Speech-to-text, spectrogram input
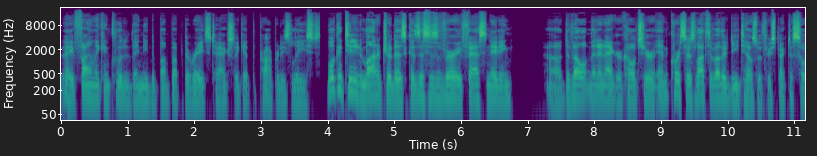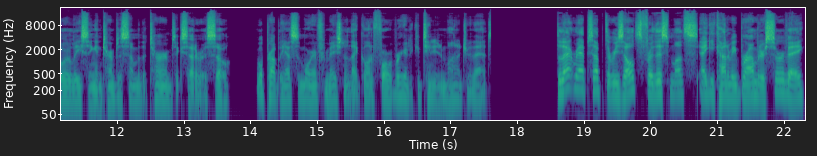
they finally concluded they need to bump up the rates to actually get the properties leased. We'll continue to monitor this because this is a very fascinating uh, development in agriculture. And of course, there's lots of other details with respect to solar leasing in terms of some of the terms, et cetera. So we'll probably have some more information on that going forward. We're going to continue to monitor that. So that wraps up the results for this month's Ag Economy Barometer survey.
